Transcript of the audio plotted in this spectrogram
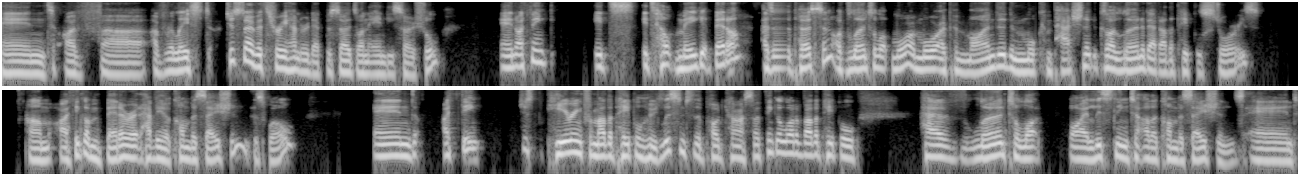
and I've uh, I've released just over 300 episodes on Andy Social, and I think it's it's helped me get better as a person. I've learned a lot more. I'm more open minded and more compassionate because I learn about other people's stories. Um, I think I'm better at having a conversation as well, and I think just hearing from other people who listen to the podcast, I think a lot of other people have learned a lot by listening to other conversations and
